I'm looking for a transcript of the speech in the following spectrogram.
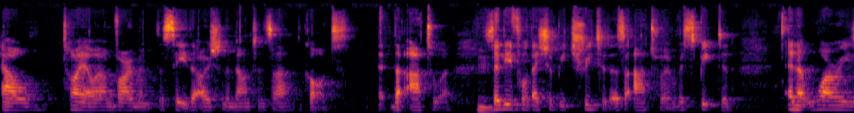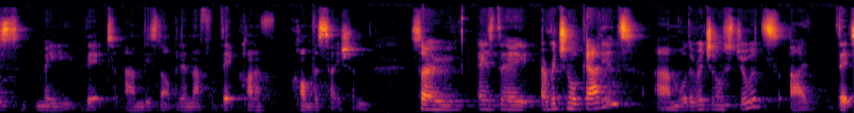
our taiao, our environment, the sea, the ocean, the mountains are gods, the atua. Mm. So therefore, they should be treated as atua and respected. And it worries me that um, there's not been enough of that kind of conversation. So, as the original guardians um, or the original stewards, uh, that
